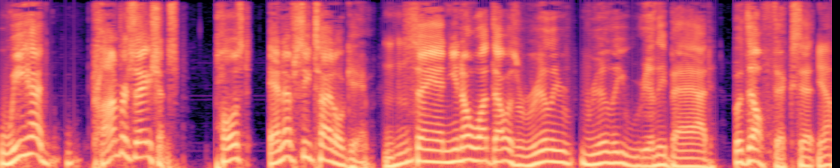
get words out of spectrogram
we had conversations post NFC title game Mm-hmm. saying, you know what, that was really, really, really bad, but they'll fix it. Yeah.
